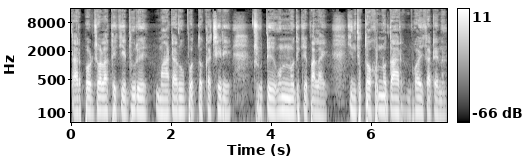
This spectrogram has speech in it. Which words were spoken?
তারপর জলা থেকে দূরে মাঠ আর উপত্যকা ছেড়ে ছুটে অন্যদিকে পালায়, কিন্তু তখনও তার ভয় কাটে না।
